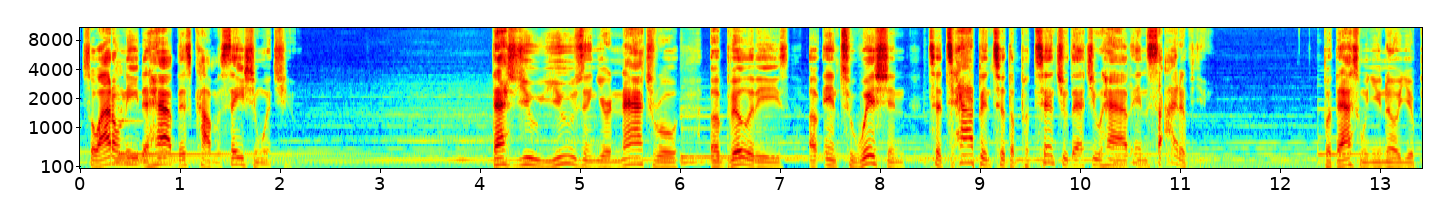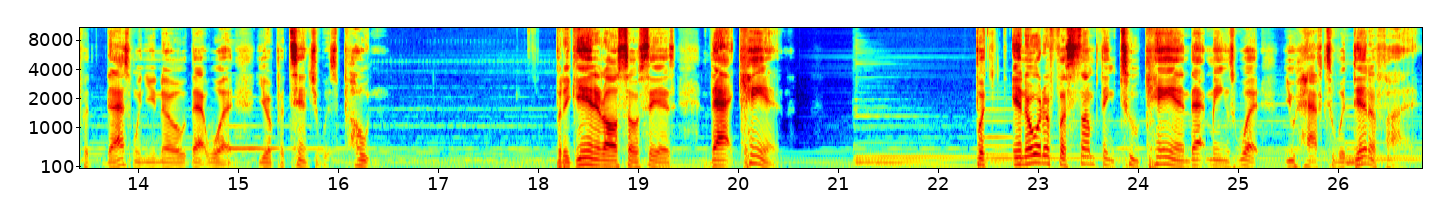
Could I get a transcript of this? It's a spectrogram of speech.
So I don't need to have this conversation with you. That's you using your natural abilities of intuition to tap into the potential that you have inside of you. But that's when you know your that's when you know that what your potential is potent. But again, it also says that can. But in order for something to can, that means what? You have to identify it.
